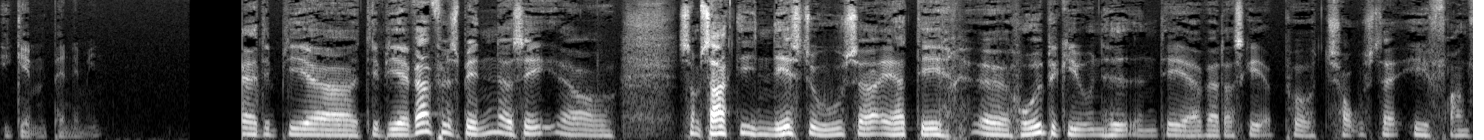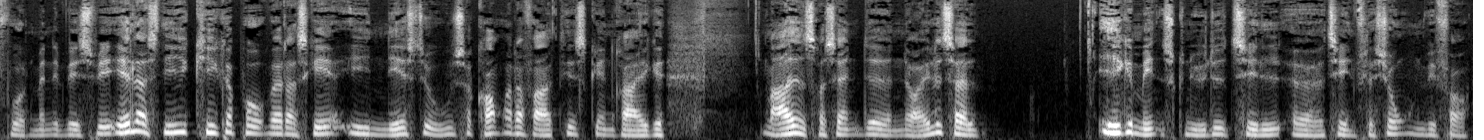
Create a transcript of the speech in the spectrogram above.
igennem pandemien. Ja, det bliver, det bliver i hvert fald spændende at se, og som sagt i næste uge, så er det øh, hovedbegivenheden, det er hvad der sker på torsdag i Frankfurt. Men hvis vi ellers lige kigger på, hvad der sker i næste uge, så kommer der faktisk en række meget interessante nøgletal, ikke mindst knyttet til, øh, til inflationen. Vi får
